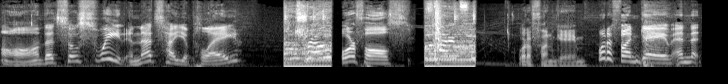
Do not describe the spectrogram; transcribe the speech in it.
Aw, that's so sweet. And that's how you play. True or false. What a fun game. What a fun game. And th-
